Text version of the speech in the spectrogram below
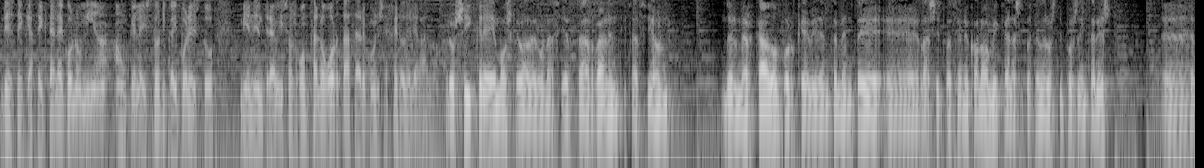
desde que afecta a la economía, aunque la histórica y por esto viene entre avisos. Gonzalo Gortázar, consejero delegado. Pero sí creemos que va a haber una cierta ralentización del mercado porque evidentemente eh, la situación económica y la situación de los tipos de interés eh,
